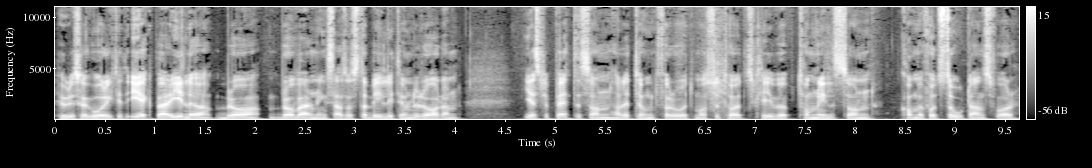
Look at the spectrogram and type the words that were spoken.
hur det ska gå riktigt. Ekberg gillar jag, bra, bra värvning, alltså stabil lite under radarn. Jesper Pettersson hade tungt förra året, måste ta ett kliv upp. Tom Nilsson kommer få ett stort ansvar.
